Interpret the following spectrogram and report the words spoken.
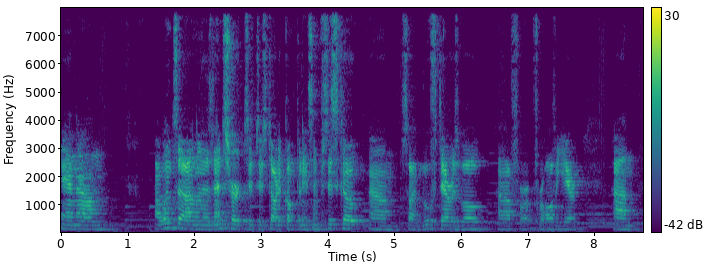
and um, I went uh, on an adventure to, to start a company in San Francisco. Um, so I moved there as well uh, for for half a year. Um,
